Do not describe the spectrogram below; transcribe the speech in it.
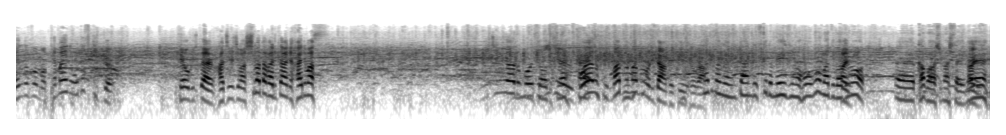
エンドゾーンの手前に落とすキック。慶応義塾大学81番柴田がリターンに入ります。ヤード超えて25ヤード付近、まずまずのリターンというのが。まずまずのリターンですけど、明治の方もまずまずの、はい、えー、カバーしましたよね。はい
